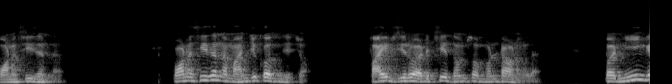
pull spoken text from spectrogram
போன சீசனில் போன சீசன் நம்ம அஞ்சு கோசம் ஜெயிச்சோம் ஃபைவ் ஜீரோ அடிச்சு தம்சம் பண்ணிட்டானுங்களே இப்போ நீங்க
